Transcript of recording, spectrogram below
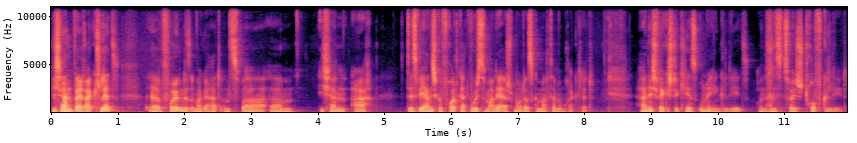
Ich habe bei Raclette äh, folgendes immer gehabt, und zwar, ähm, ich habe, ach, deswegen habe ich gefreut gehabt, wo ich zum allerersten Mal das gemacht habe im Raclette, habe ich wirklich den Käse ohnehin gelegt und habe das Zeug drauf gelegt.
